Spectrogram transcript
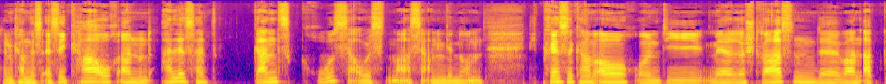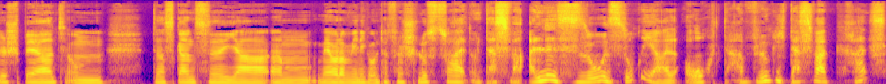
Dann kam das SEK auch an und alles hat ganz große Ausmaße angenommen. Die Presse kam auch und die mehrere Straßen der waren abgesperrt, um das ganze ja ähm, mehr oder weniger unter Verschluss zu halten. Und das war alles so surreal. Auch da wirklich, das war krass.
